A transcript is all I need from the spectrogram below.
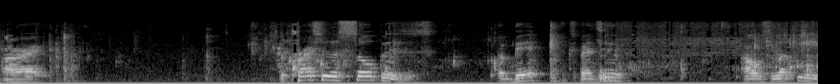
Alright. The the soap is a bit expensive. I was lucky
